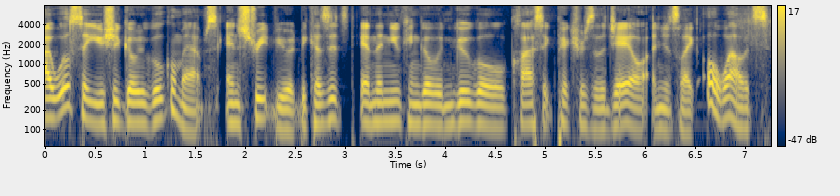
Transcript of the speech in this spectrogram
I will say you should go to Google Maps and Street View it because it's, and then you can go and Google classic pictures of the jail, and it's like, oh wow, it's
